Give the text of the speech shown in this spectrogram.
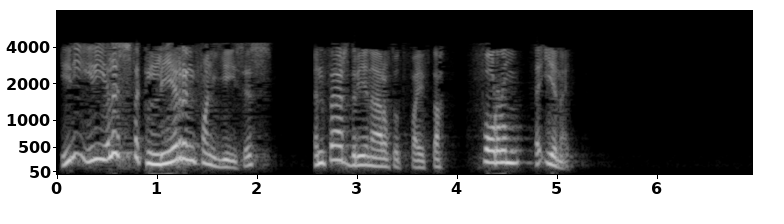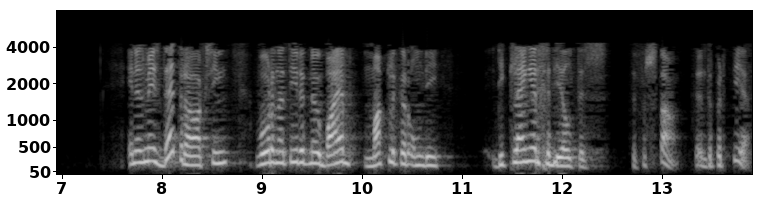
Hierdie hierdie hele stuk lering van Jesus in vers 33 tot 50 vorm 'n een eenheid. En as mens dit raak sien, word natuurlik nou baie makliker om die die kleiner gedeeltes te verstaan, te interpreteer.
